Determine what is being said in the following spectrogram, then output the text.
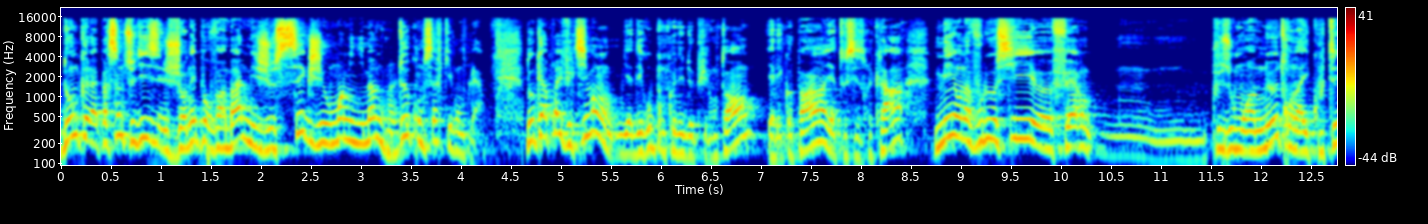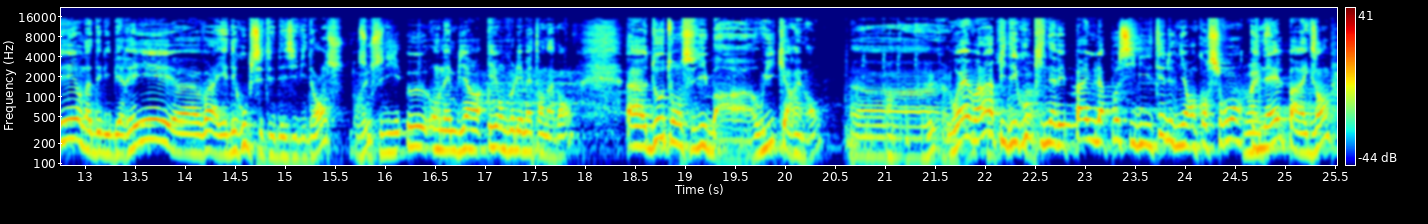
Donc, que la personne se dise, j'en ai pour 20 balles, mais je sais que j'ai au moins minimum deux concerts qui vont plaire. Donc après, effectivement, il y a des groupes qu'on connaît depuis longtemps, il y a les copains, il y a tous ces trucs-là, mais on a voulu aussi euh, faire plus ou moins neutre, on a écouté, on a délibéré, euh, voilà, il y a des groupes c'était des évidences, parce qu'on se dit eux on aime bien et on veut les mettre en avant. Euh, D'autres on se dit bah oui carrément. Euh, truc, ouais voilà, puis des groupes qui n'avaient pas eu la possibilité de venir encore sur Rouen. Ouais. Inel par exemple,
